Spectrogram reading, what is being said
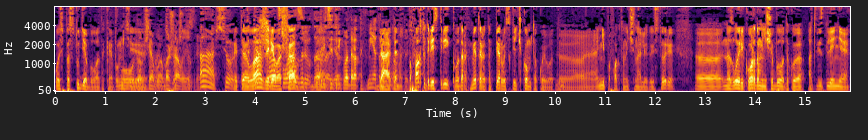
А, ОСП студия была такая, помните? О, да, вообще об- обожал ее. прям. А, все. Это Лазарева, Шац, Лазарев, да. да. 33 я- квадратных метра. Да, это, это по факту 33 квадратных метра это первый скетчком такой вот. Э, Они по факту начинали эту историю. Э, На злой рекордом еще было такое ответвление.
